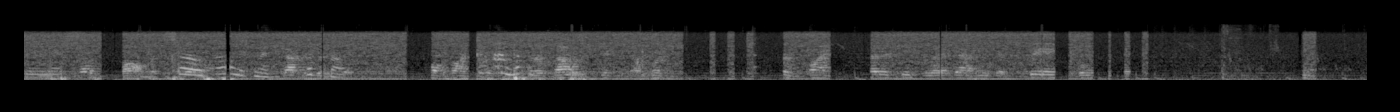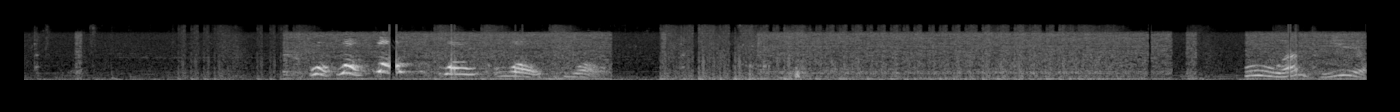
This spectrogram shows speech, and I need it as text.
serious? bomb, but So, I'm just gonna what the? don't find it. Ah, what the? There's that was sticking up with. Couldn't find it. Better keep it like that. He's a big. boom. Whoa, whoa, whoa, whoa, whoa, whoa. Ooh, I'm here.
